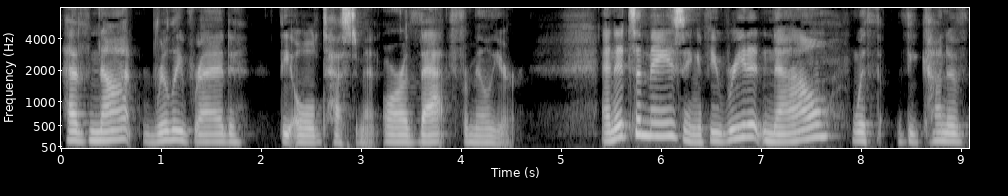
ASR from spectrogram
have not really read the Old Testament or are that familiar. And it's amazing if you read it now with the kind of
